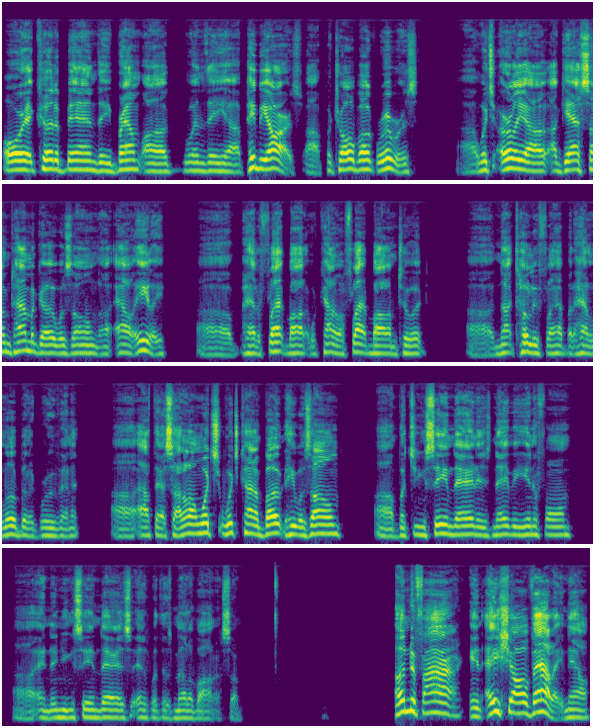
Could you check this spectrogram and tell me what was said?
or it could have been the Brown uh, when the uh, PBRs, uh, Patrol Boat Rivers, uh, which earlier uh, I guess some time ago was on uh, Al Ely, uh, had a flat bottom, kind of a flat bottom to it, uh, not totally flat, but it had a little bit of groove in it uh, out there. So I don't know which which kind of boat he was on, but you can see him there in his Navy uniform, and then you can see him there as, as with his Medal of Honor. So under fire in A Shau Valley. Now,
